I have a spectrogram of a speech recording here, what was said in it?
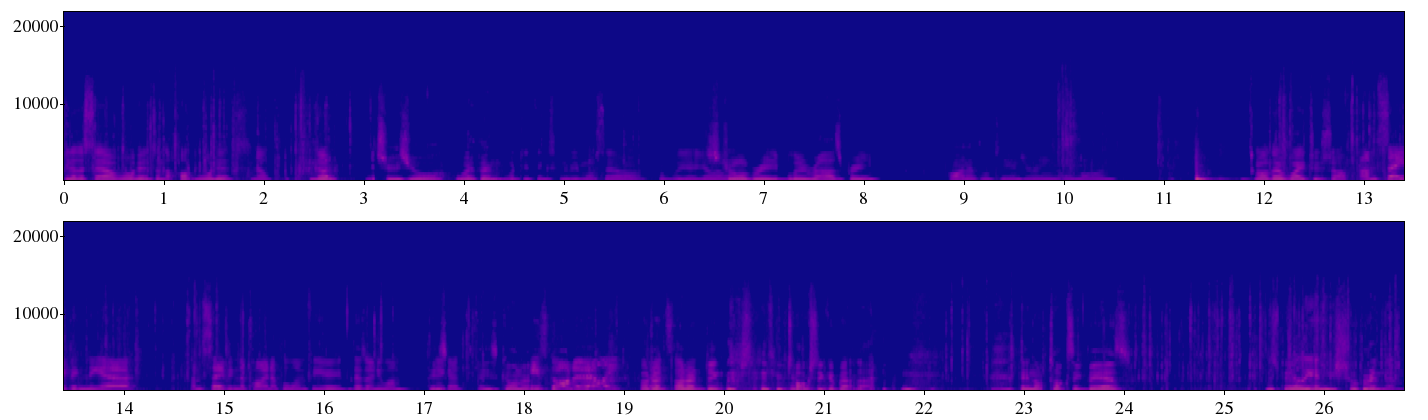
You know the sour warheads and the hot warheads? Nope. No. Choose your weapon: What do you think is going to be more sour? Probably a yellow one. strawberry, blue raspberry, pineapple, tangerine, or lime. Oh, they're way too soft. I'm saving the uh, I'm saving the pineapple one for you. There's only one. There you go. he's gone it. He's gone early. I don't. I don't think there's anything toxic about that. They're not toxic bears. There's barely any sugar in them.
